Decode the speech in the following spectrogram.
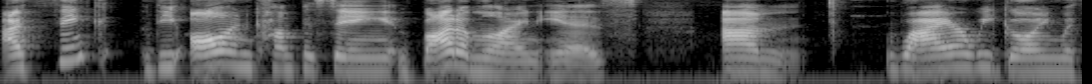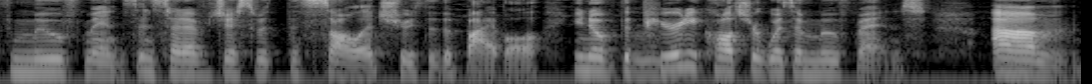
I think the all encompassing bottom line is um, why are we going with movements instead of just with the solid truth of the Bible? You know, the purity culture was a movement. Um,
